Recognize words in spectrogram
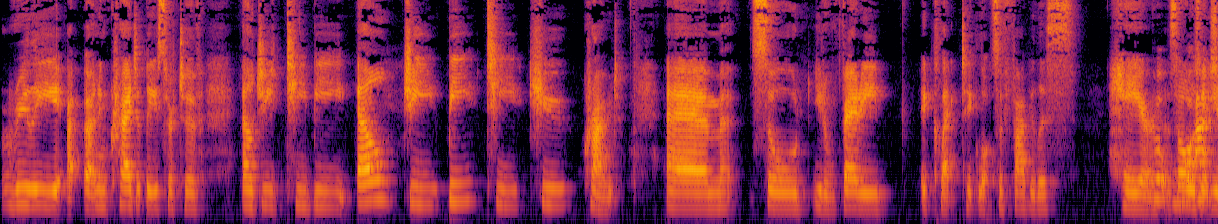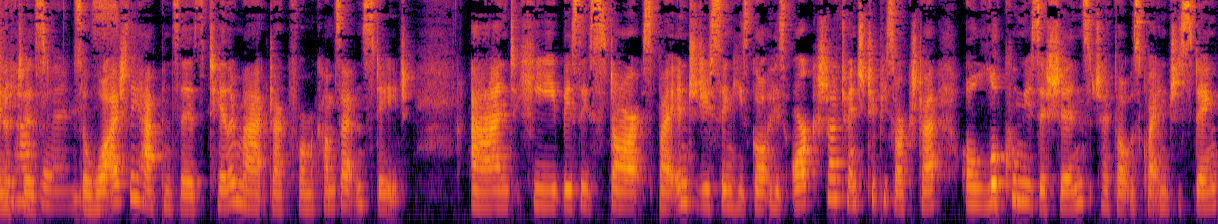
really an incredibly sort of LGTB LGBTQ crowd. Um so, you know, very eclectic, lots of fabulous hair. But That's always what what you notice. happens? So what actually happens is Taylor Mac, drag performer, comes out on stage and he basically starts by introducing he's got his orchestra 22 piece orchestra all local musicians which i thought was quite interesting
